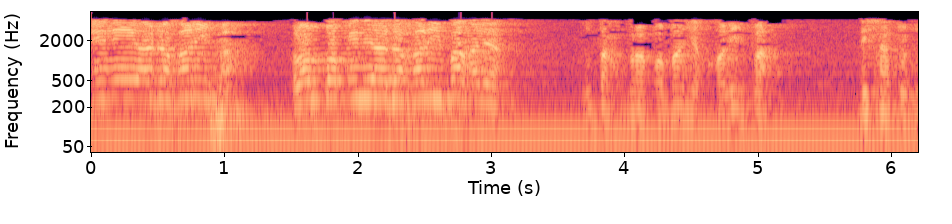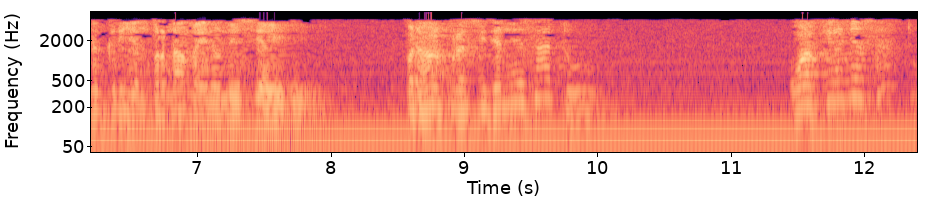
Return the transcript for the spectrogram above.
Ini ada khalifah. Kelompok ini ada khalifahnya. Entah berapa banyak khalifah di satu negeri yang bernama Indonesia ini. Padahal presidennya satu. Wakilnya satu.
